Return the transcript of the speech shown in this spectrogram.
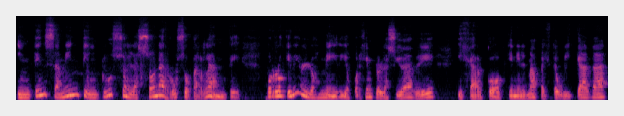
intensamente incluso en la zona ruso parlante. Por lo que veo en los medios, por ejemplo, la ciudad de Kharkov, que en el mapa está ubicada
